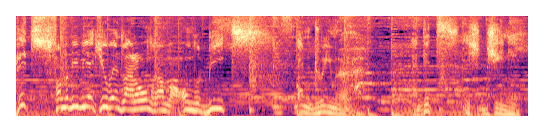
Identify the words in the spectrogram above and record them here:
Hits van de BB&Q Band waren onder andere Beat en Dreamer. En dit is Genie.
